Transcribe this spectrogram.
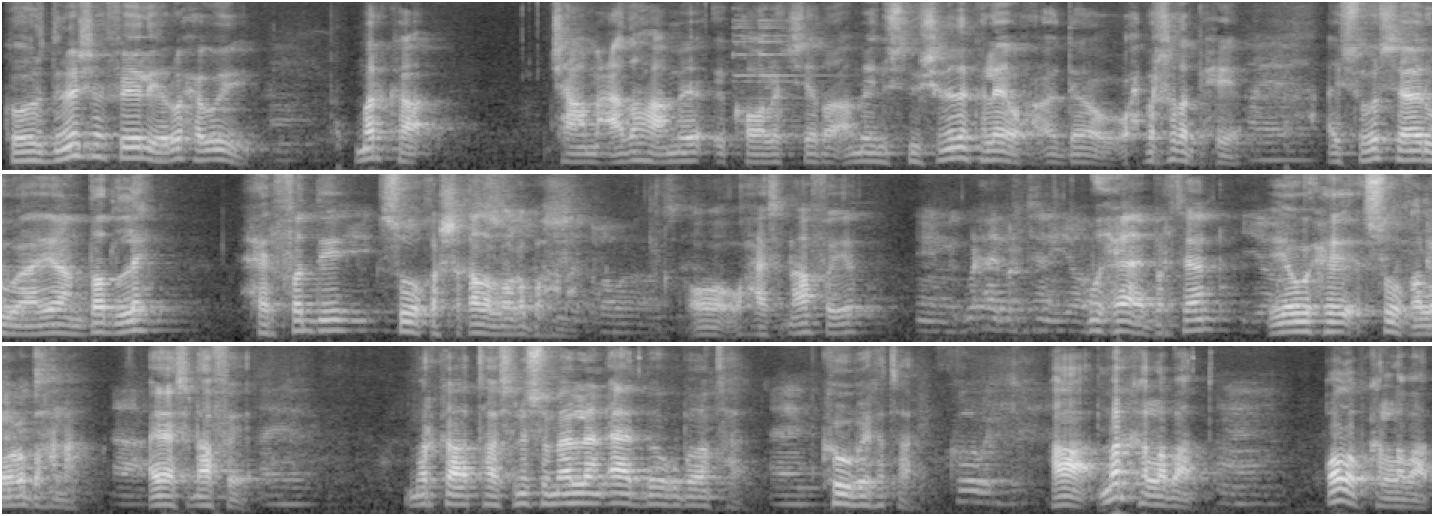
Coordination failure waxa weeye marka jaamacadaha ama collegeada ama institutionada kale waxbarashada bixiya ay soo saari waayaan dad leh xirfadii suuqa shaqada looga baahnaa oo waxaa isdhaafaya wixii ay barteen iyo wixii suuqa looga baahnaa ayaa isdhaafaya marka taasina somaliland aada bay ugu badan tahay. Kow bay ka tahay. Ha marka labaad qodobka labaad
